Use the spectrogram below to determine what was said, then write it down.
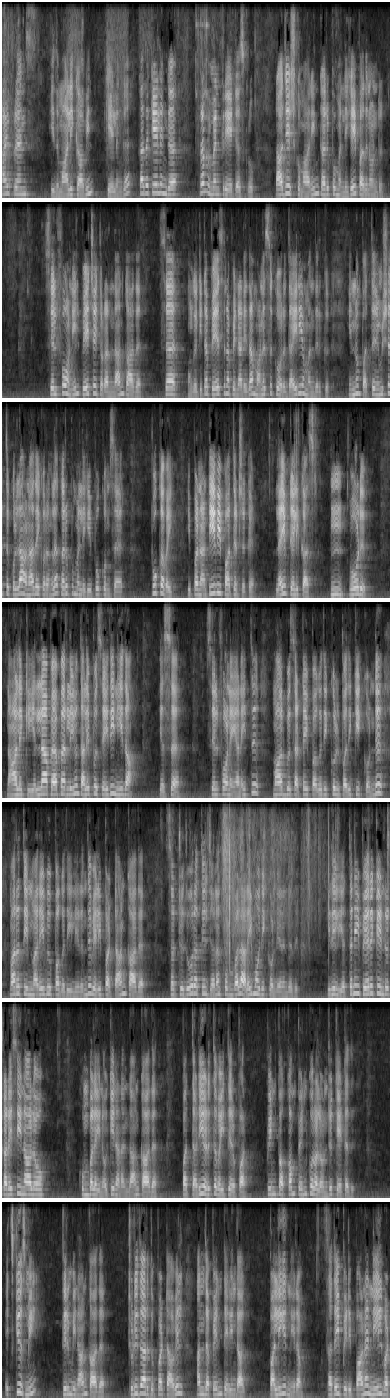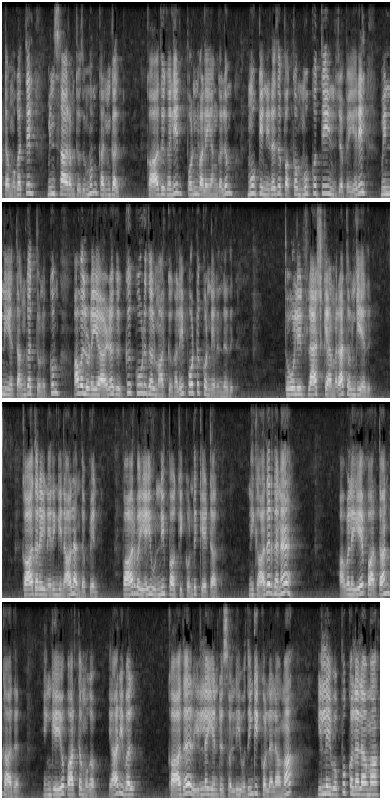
Hi friends இது மாலிகாவின் கேளுங்க கதை கேளுங்க ஃப்ரம் விமன் கிரியேட்டர்ஸ் குரூப் ராஜேஷ்குமாரின் கருப்பு மல்லிகை பதினொன்று. செல்ஃபோனில் பேச்சை தொடர்ந்தான் காதர். சார் உங்ககிட்ட பேசின பின்னாடி தான் மனசுக்கு ஒரு தைரியம் வந்திருக்கு. இன்னும் பத்து நிமிஷத்துக்குள்ளே அனாதை குரங்களை கருப்பு மல்லிகை பூக்கும் சார். பூக்கவை இப்போ நான் டிவி பார்த்துட்ருக்கேன். லைவ் டெலிகாஸ்ட் ம் ஓடு. நாளைக்கு எல்லா பேப்பர்லேயும் தலைப்பு செய்தி நீதான். எஸ் சார் செல்போனை அணைத்து மார்பு சட்டை பகுதிக்குள் பதுக்கிக் கொண்டு மரத்தின் மறைவு பகுதியிலிருந்து வெளிப்பட்டான் காதர். சற்று தூரத்தில் ஜனக்கும்பல் அலைமோதிக் கொண்டிருந்தது. இதில் எத்தனை பேருக்கு இன்று கடைசி நாளோ? கும்பலை நோக்கி நடந்தான் காதர். பத்தடி எடுத்து வைத்திருப்பான். பின்பக்கம் பெண் குரல் ஒன்று கேட்டது. எக்ஸ்கியூஸ் மீ திரும்பினான் காதர். சுடிதார் துப்பட்டாவில் அந்த பெண் தெரிந்தாள். பளிர் நிறம். சதை பிடிப்பான நீள்வட்ட முகத்தில் மின்சாரம் துதும்பும் கண்கள். காதுகளில் பொன் வளையங்களும் மூக்கின் இடது பக்கம் மூக்குத்தி என்ற பெயரில் மின்னிய தங்கத் துணுக்கும் அவளுடைய அழகுக்கு கூடுதல் மார்க்குகளை போட்டுக்கொண்டிருந்தது தோளில் ஃப்ளாஷ் கேமரா தொங்கியது. காதரை நெருங்கினாள் அந்த பெண் பார்வையை உன்னிப்பாக்கிக் கொண்டு கேட்டாள் நீ காதர் தானே? அவளையே பார்த்தான் காதர். எங்கேயோ பார்த்த முகம். யார் இவள்? காதர் இல்லை என்று சொல்லி ஒதுங்கிக் கொள்ளலாமா? இல்லை ஒப்புக்கொள்ளலாமா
